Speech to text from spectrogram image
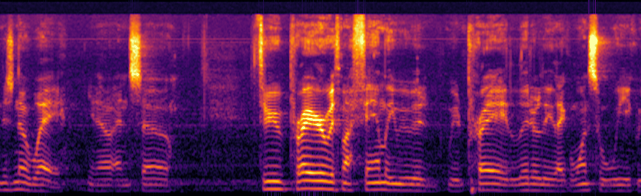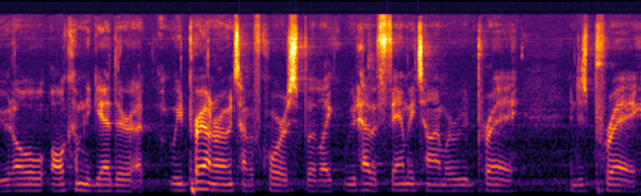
There's no way, you know. And so through prayer with my family, we would we would pray literally like once a week. We would all all come together. We'd pray on our own time, of course, but like we'd have a family time where we would pray and just pray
